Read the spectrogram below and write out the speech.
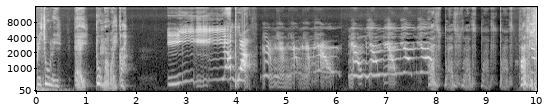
Pisuli, ei, tuhma poika. Apua! Apua,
